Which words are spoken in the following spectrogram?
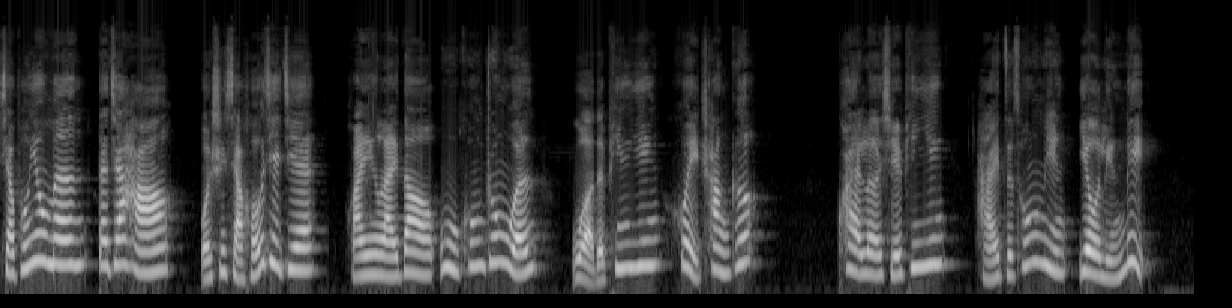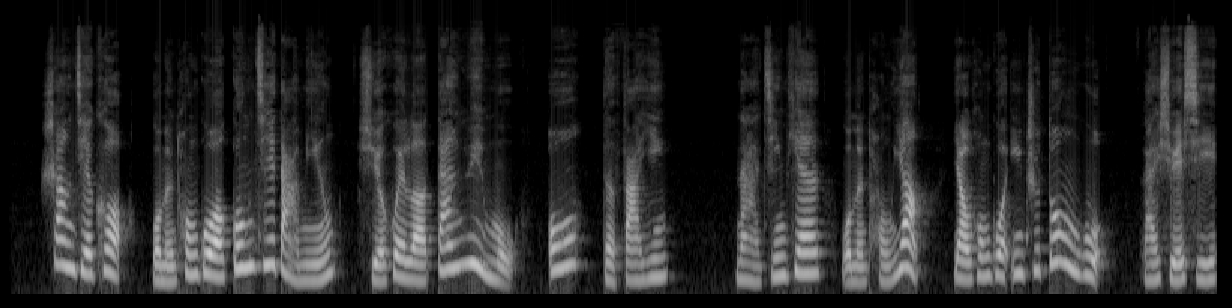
小朋友们，大家好，我是小猴姐姐，欢迎来到悟空中文。我的拼音会唱歌，快乐学拼音，孩子聪明又伶俐。上节课我们通过公鸡打鸣学会了单韵母 o 的发音，那今天我们同样要通过一只动物来学习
